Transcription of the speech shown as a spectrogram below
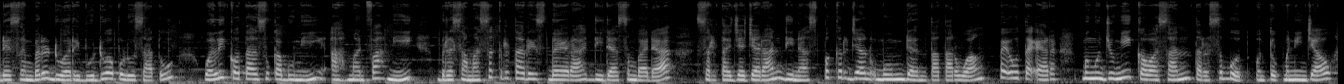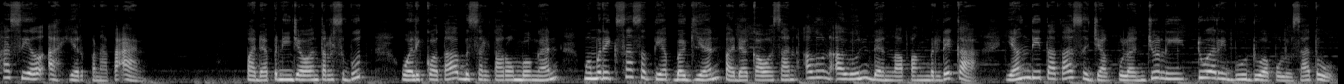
Desember 2021, Wali Kota Sukabumi Ahmad Fahmi bersama Sekretaris Daerah Dida Sembada serta jajaran Dinas Pekerjaan Umum dan Tata Ruang PUTR mengunjungi kawasan tersebut untuk meninjau hasil akhir penataan. Pada peninjauan tersebut, wali kota beserta rombongan memeriksa setiap bagian pada kawasan alun-alun dan lapang merdeka yang ditata sejak bulan Juli 2021.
